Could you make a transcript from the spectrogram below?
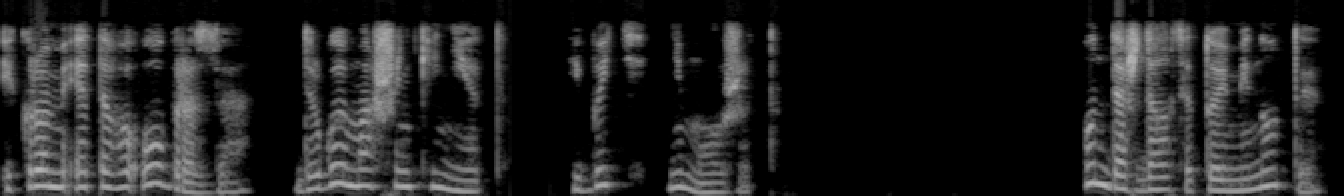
И кроме этого образа другой Машеньки нет и быть не может. Он дождался той минуты,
